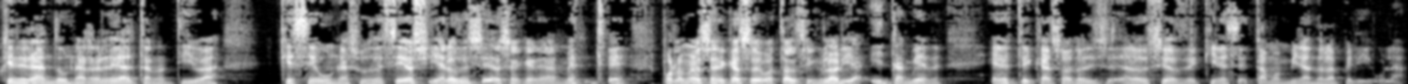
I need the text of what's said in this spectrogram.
generando una realidad alternativa que se une a sus deseos y a los deseos generalmente, por lo menos en el caso de Bastardo sin Gloria y también en este caso a los, deseos de quienes estamos mirando la película.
